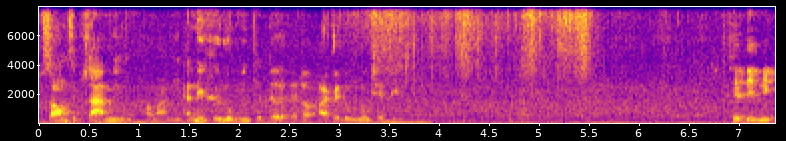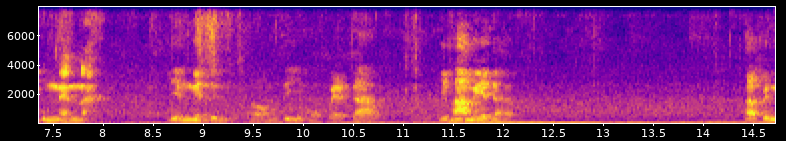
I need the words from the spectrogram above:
12 13 นิ้วประมาณนี้ อันนี้คือลูกวินเชสเตอร์เดี๋ยวต่อไปไปดูลูกเชดดิดเชดดิดนี่กลุ่มแน่นนะเรียงเม็ดเป็นสองสี่หกแปดเก้ายี่ห้าเมตรนะครับ ถ้าเป็น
